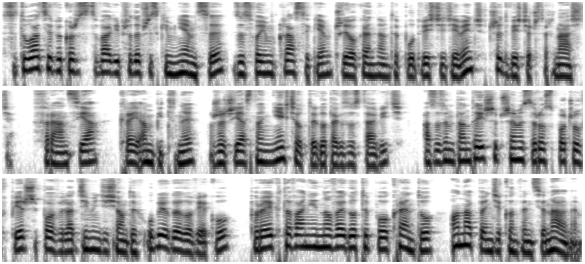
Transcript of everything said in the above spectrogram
Sytuację wykorzystywali przede wszystkim Niemcy ze swoim klasykiem, czyli okrętem typu 209 czy 214. Francja, kraj ambitny, rzecz jasna nie chciał tego tak zostawić, a zatem tamtejszy przemysł rozpoczął w pierwszej połowie lat 90. ubiegłego wieku projektowanie nowego typu okrętu o napędzie konwencjonalnym.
